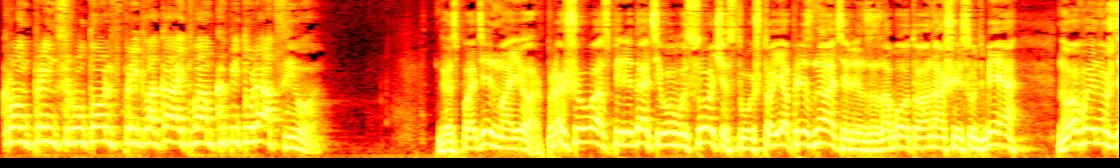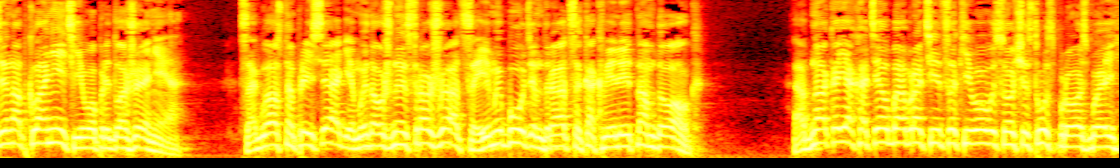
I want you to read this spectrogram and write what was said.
кронпринц Рудольф предлагает вам капитуляцию. «Господин майор, прошу вас передать его высочеству, что я признателен за заботу о нашей судьбе, но вынужден отклонить его предложение. Согласно присяге, мы должны сражаться, и мы будем драться, как велит нам долг. Однако я хотел бы обратиться к его высочеству с просьбой.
